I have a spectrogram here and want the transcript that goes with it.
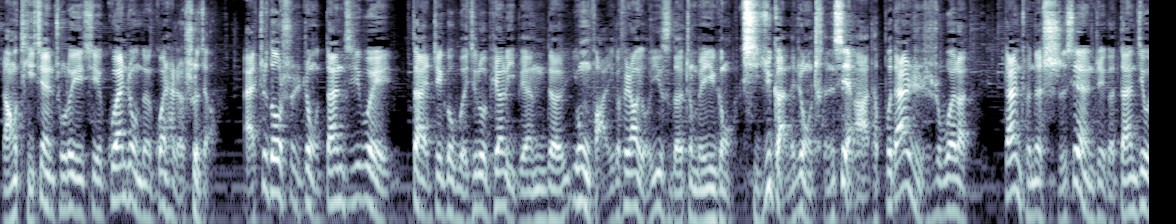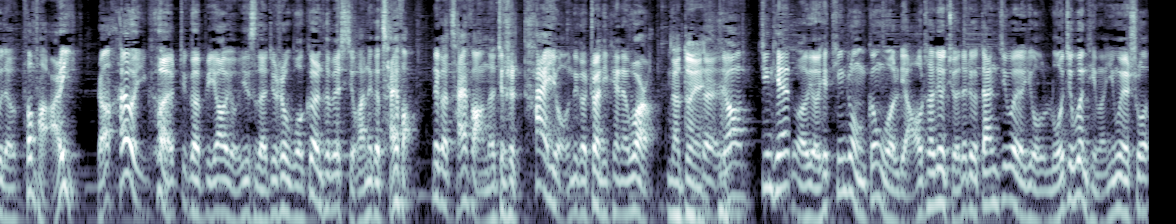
然后体现出了一些观众的观察者视角。哎，这都是这种单机位在这个伪纪录片里边的用法，一个非常有意思的这么一种喜剧感的这种呈现啊！它不单只是为了单纯的实现这个单机位的方法而已。然后还有一个 这个比较有意思的就是，我个人特别喜欢那个采访，那个采访呢就是太有那个专题片的味儿了。那对对。然后今天呃有些听众跟我聊，他就觉得这个单机位有逻辑问题嘛，因为说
